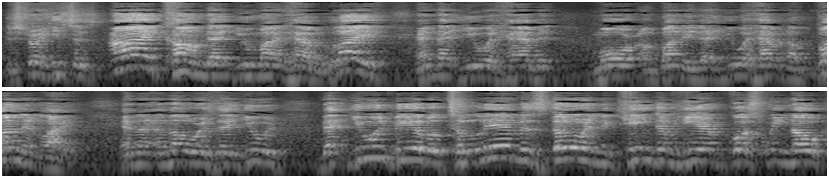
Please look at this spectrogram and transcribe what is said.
destroy. He says, I come that you might have life and that you would have it more abundant, that you would have an abundant life. And in other words, that you would that you would be able to live as though in the kingdom here. Of course, we know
